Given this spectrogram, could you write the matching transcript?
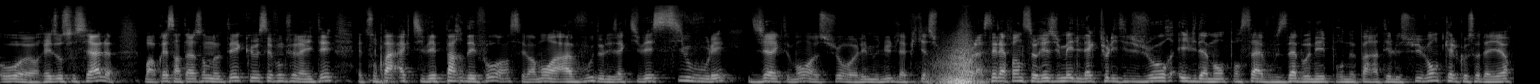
au réseau social. Bon, après, c'est intéressant de noter que ces fonctionnalités, elles ne sont pas activées par défaut. Hein. C'est vraiment à vous de les activer si vous voulez directement euh, sur euh, les menus de l'application. Voilà, c'est la fin de ce résumé de l'actualité du jour. Évidemment, pensez à vous abonner pour ne pas rater le suivant, quelle que soit d'ailleurs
